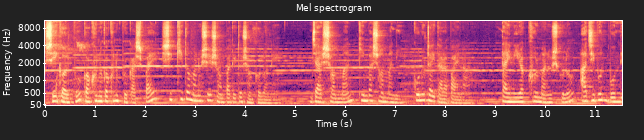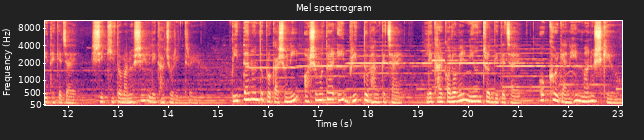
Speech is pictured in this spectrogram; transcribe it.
সেই গল্প কখনো কখনো প্রকাশ পায় শিক্ষিত মানুষের সম্পাদিত সংকলনে, যার সম্মান কিংবা সম্মানী কোনোটাই তারা পায় না। তাই নিরক্ষর মানুষগুলো আজীবন বন্দি থেকে যায় শিক্ষিত মানুষের লেখা চরিত্রে। বিদ্যানন্দ প্রকাশনী অসমতার এই বৃত্ত ভাঙতে চায়, লেখার কলমের নিয়ন্ত্রণ দিতে চায় অক্ষর জ্ঞানহীন মানুষকেও।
